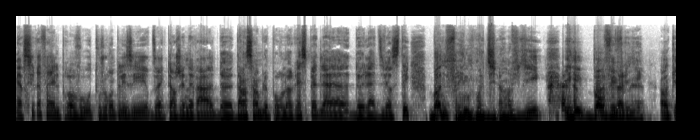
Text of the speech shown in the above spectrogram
Merci, Raphaël Provost. Toujours un plaisir, directeur général d'Ensemble pour le respect de la, de la diversité. Bonne fin de mois de janvier et bon février. OK.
